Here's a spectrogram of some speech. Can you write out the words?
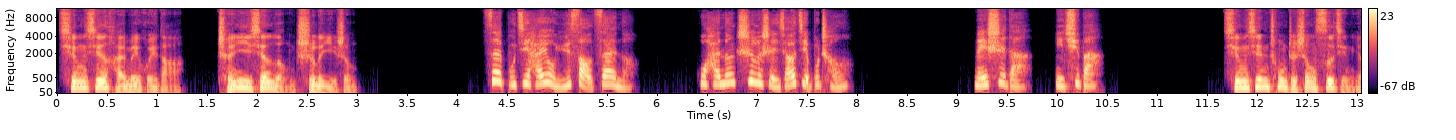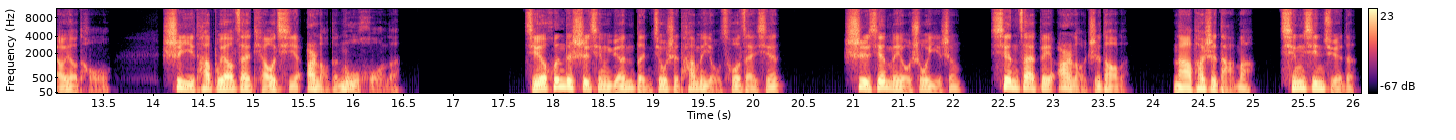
清心还没回答，陈毅先冷嗤了一声：“再不济还有于嫂在呢，我还能吃了沈小姐不成？”没事的，你去吧。清新冲着盛思景摇摇头，示意他不要再挑起二老的怒火了。结婚的事情原本就是他们有错在先，事先没有说一声，现在被二老知道了，哪怕是打骂，清新觉得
